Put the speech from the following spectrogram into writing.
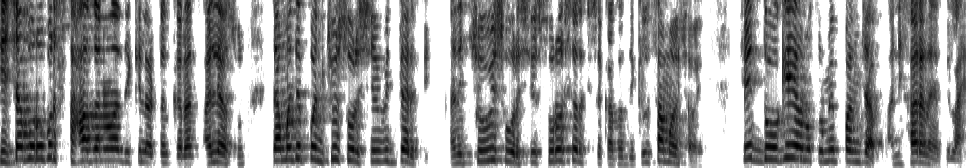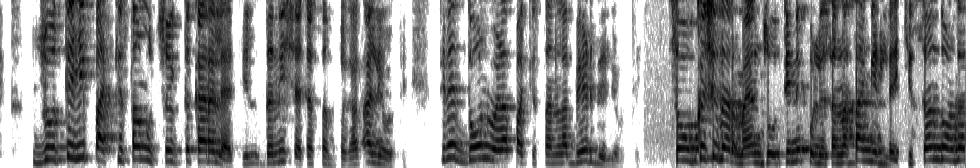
तिच्याबरोबर सहा जणांना देखील अटक करण्यात आले असून त्यामध्ये पंचवीस वर्षीय विद्यार्थी आणि चोवीस वर्षीय सुरक्षा रक्षकाचा देखील समावेश आहे. हे दोघेही अनुक्रमे पंजाब आणि हरियाणातील आहेत. ज्योती ही पाकिस्तान उच्चायुक्त कार्यालयातील दनिश याच्या संपर्कात आली होती. तिने दोन वेळा पाकिस्तानला भेट दिली होती. चौकशी दरम्यान ज्योतीने पोलिसांना सांगितले की सन दोन हजार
